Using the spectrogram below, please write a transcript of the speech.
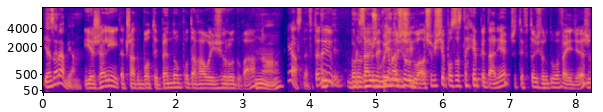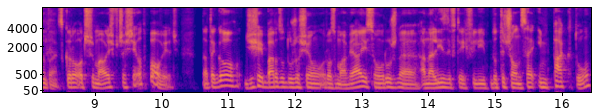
ja zarabiam. Jeżeli te chatboty będą podawały źródła, no. jasne, wtedy bo rozumiem, zalinkuję do źródła. Dzisiaj... Oczywiście pozostaje pytanie, czy ty w to źródło wejdziesz, no tak. skoro otrzymałeś wcześniej odpowiedź. Dlatego dzisiaj bardzo dużo się rozmawia i są różne analizy w tej chwili dotyczące impaktu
